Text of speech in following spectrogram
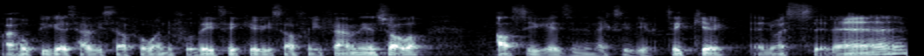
I hope you guys have yourself a wonderful day. Take care of yourself and your family. Inshallah i'll see you guys in the next video. Take care and wassalam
